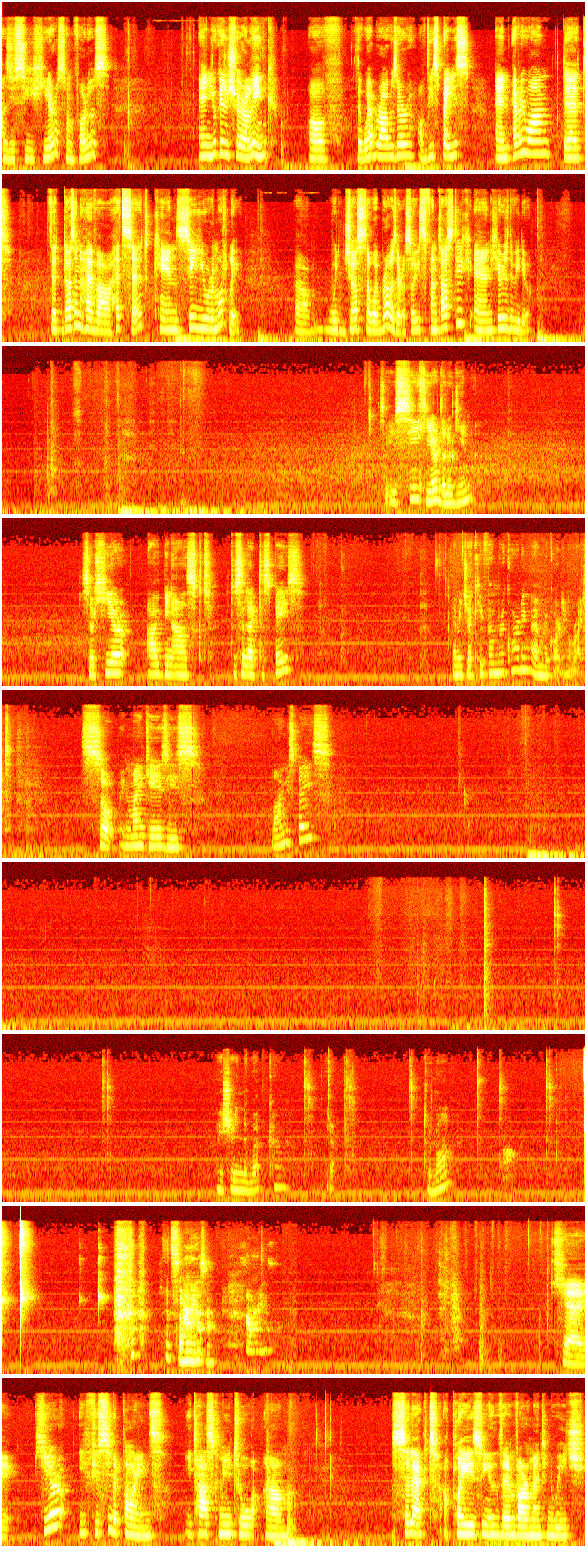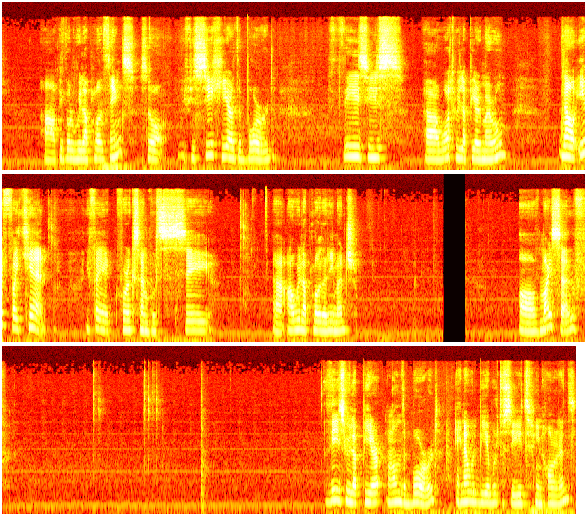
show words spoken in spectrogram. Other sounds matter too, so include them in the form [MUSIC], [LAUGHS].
as you see here, some photos. And you can share a link of the web browser of this space, and everyone that that doesn't have a headset can see you remotely um, with just a web browser. So it's fantastic, and here's the video. So you see here the login. So here I've been asked to select a space. Let me check if I'm recording. I'm recording right. So in my case is buying space. Am I sharing the webcam? Yep. Turn on. That's amazing. Okay, here if you see the points, it asks me to um, select a place in the environment in which uh, people will upload things. So if you see here the board, this is uh, what will appear in my room. Now, if I can, if I, for example, say uh, I will upload an image of myself this will appear on the board and I will be able to see it in HoloLens.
